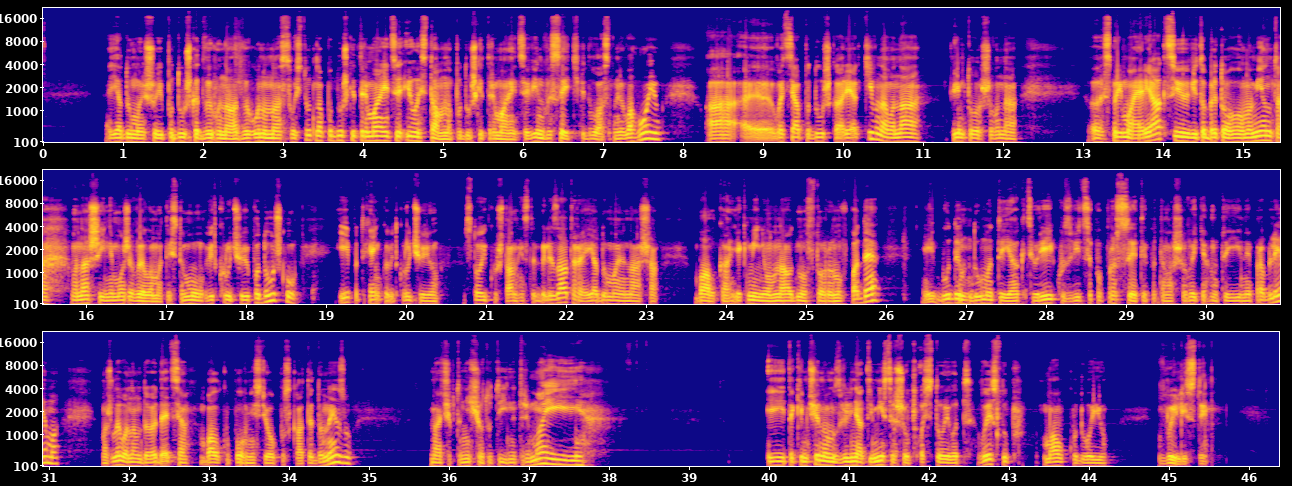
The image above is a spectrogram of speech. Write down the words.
я думаю, що і подушка двигуна. А Двигун у нас ось тут на подушці тримається, і ось там на подушці тримається. Він висить під власною вагою. А е, оця подушка реактивна, вона, крім того, що вона е, сприймає реакцію від обритого моменту, вона ще й не може виламатись. Тому відкручую подушку і потихеньку відкручую стойку штанги стабілізатора. І Я думаю, наша балка як мінімум на одну сторону впаде. І будемо думати, як цю рейку звідси попросити, тому що витягнути її не проблема. Можливо, нам доведеться балку повністю опускати донизу. Начебто нічого тут її не тримає її. І таким чином звільняти місце, щоб ось той от виступ мав кудою вилізти.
